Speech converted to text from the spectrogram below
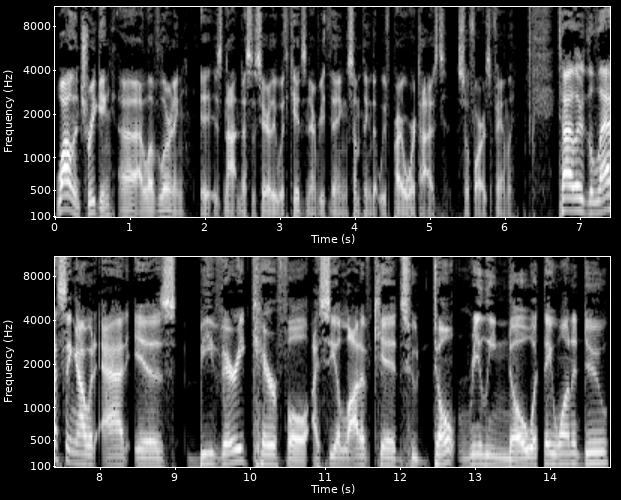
while intriguing, uh, I love learning, is not necessarily with kids and everything something that we've prioritized so far as a family. Tyler, the last thing I would add is be very careful. I see a lot of kids who don't really know what they want to do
